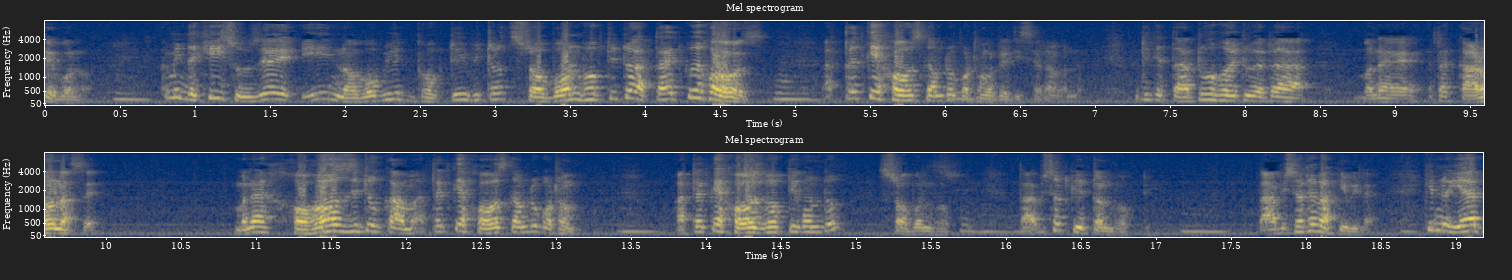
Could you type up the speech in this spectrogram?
সেৱন আমি দেখিছো যে এই নৱবিধ ভক্তিৰ ভিতৰত শ্ৰৱণ ভক্তিটো আটাইতকৈ সহজ। আটাইতকৈ সহজ কামটো প্ৰথমতে দিছে তাৰমানে। গতিকে তাতো হয়তো এটা মানে এটা কাৰণ আছে। মানে সহজ যিটো কাম আটাইতকৈ সহজ কামটো প্ৰথম। আটাইতকৈ সহজ ভক্তি কোনটো? শ্ৰৱণ ভক্তি। তাৰপিছত কীৰ্তন ভক্তি। তাৰপিছতহে বাকীবিলাক। কিন্তু ইয়াত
